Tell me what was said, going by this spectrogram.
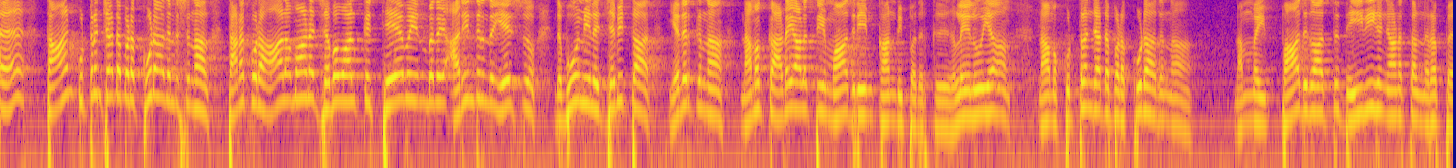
தான் குற்றஞ்சாட்டப்படக்கூடாது என்று சொன்னால் தனக்கு ஒரு ஆழமான ஜெப வாழ்க்கை தேவை என்பதை அறிந்திருந்த இயேசு இந்த பூமியில ஜெபித்தார். எதற்குன்னா நமக்கு அடையாளத்தையும் மாதிரியும் காண்பிப்பதற்கு. இல்லையிலூயா நாம் குற்றஞ்சாட்டப்படக்கூடாதுன்னா நம்மை பாதுகாத்து தெய்வீக ஞானத்தால் நிரப்ப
